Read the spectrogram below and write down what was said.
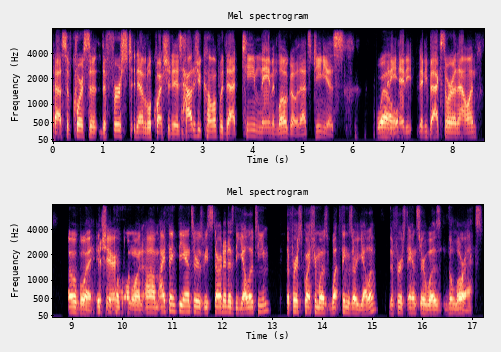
Yeah, so of course, the, the first inevitable question is, how did you come up with that team name and logo? That's genius. Well, any any, any backstory on that one? Oh boy, it's, share? it's a long one. Um, I think the answer is we started as the yellow team. The first question was, what things are yellow? The first answer was the Lorax.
